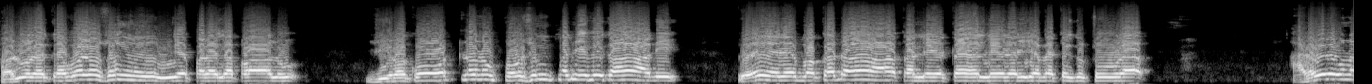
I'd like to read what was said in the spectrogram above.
పనులకెవడు సంగ పరగపాలు జీవకోట్లను పోషింపనివి కాని వేరే మొక్కదాత లేక లేడయ్య వెతకు చూడ. అడవిలో ఉన్న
